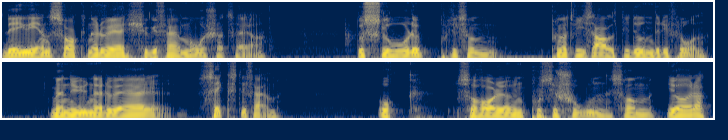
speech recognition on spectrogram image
det är ju en sak när du är 25 år så att säga. Då slår du liksom på något vis alltid underifrån. Men nu när du är 65 och så har du en position som gör att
